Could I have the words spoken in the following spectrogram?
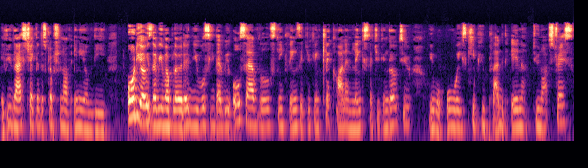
If you guys check the description of any of the audios that we've uploaded, you will see that we also have little sneak things that you can click on and links that you can go to. We will always keep you plugged in. Do not stress.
